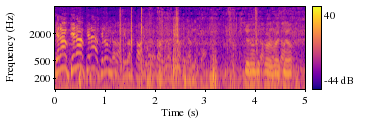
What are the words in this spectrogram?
Get out, get out, get out, get on the car, get on the car, get on the car, get on the car, get on the car. Get on the car right now.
